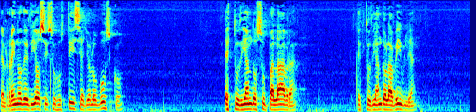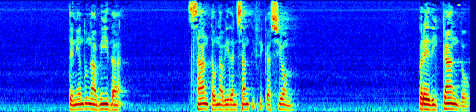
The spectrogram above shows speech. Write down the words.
El reino de Dios y su justicia yo lo busco estudiando su palabra, estudiando la Biblia, teniendo una vida santa, una vida en santificación predicando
